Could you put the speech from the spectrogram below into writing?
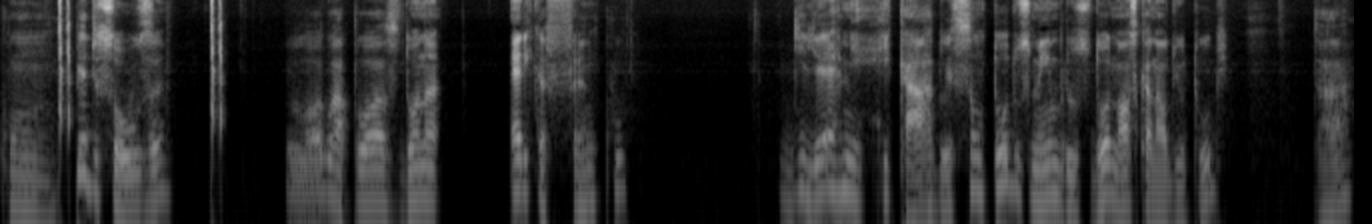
com Pedro Souza. Logo após, Dona Érica Franco. Guilherme Ricardo, esses são todos membros do nosso canal do YouTube, tá?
